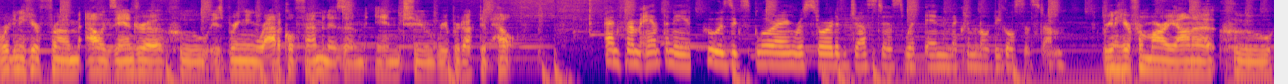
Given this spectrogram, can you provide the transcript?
We're going to hear from Alexandra, who is bringing radical feminism into reproductive health. And from Anthony, who is exploring restorative justice within the criminal legal system. We're going to hear from Mariana, who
